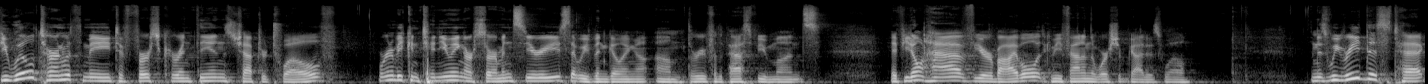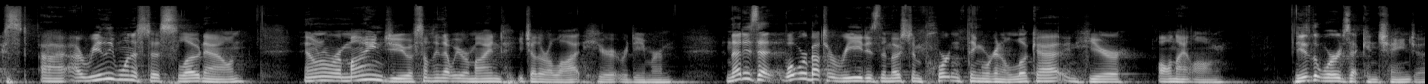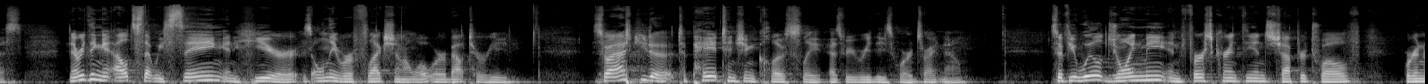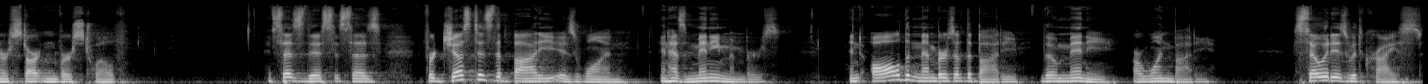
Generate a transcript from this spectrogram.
If you will turn with me to 1 Corinthians chapter 12, we're going to be continuing our sermon series that we've been going um, through for the past few months. If you don't have your Bible, it can be found in the worship guide as well. And as we read this text, uh, I really want us to slow down and I want to remind you of something that we remind each other a lot here at Redeemer. And that is that what we're about to read is the most important thing we're going to look at and hear all night long. These are the words that can change us. And everything else that we sing and hear is only a reflection on what we're about to read. So I ask you to, to pay attention closely as we read these words right now. So if you will, join me in 1 Corinthians chapter 12. We're going to start in verse 12. It says this it says, For just as the body is one and has many members, and all the members of the body, though many, are one body, so it is with Christ.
